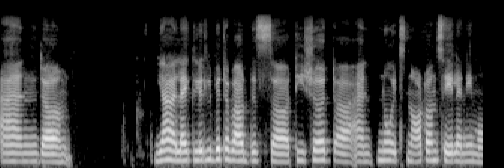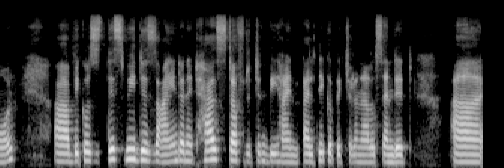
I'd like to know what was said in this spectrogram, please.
and um, yeah, I like a little bit about this uh, T-shirt. Uh, and no, it's not on sale anymore uh, because this we designed, and it has stuff written behind. I'll take a picture and I'll send it. Uh,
